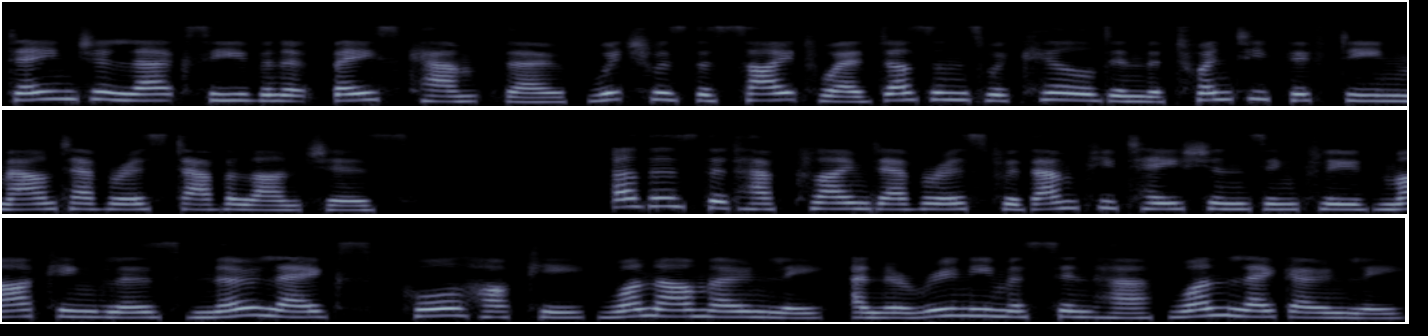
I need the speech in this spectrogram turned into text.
Danger lurks even at base camp though, which was the site where dozens were killed in the 2015 Mount Everest avalanches. Others that have climbed Everest with amputations include Mark Inglis, no legs, Paul Hockey, one arm only, and Arunima Sinha, one leg only.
